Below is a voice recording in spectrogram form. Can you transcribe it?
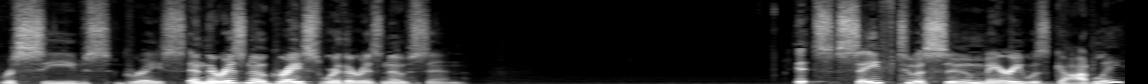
receives grace. And there is no grace where there is no sin. It's safe to assume Mary was godly,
